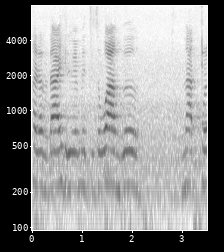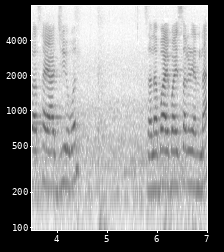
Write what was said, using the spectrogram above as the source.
खरडा हिरव्या मिरचीचं वांग नातखोळाच आहे आज जेवण. चला बाय बाय सगळ्यांना.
